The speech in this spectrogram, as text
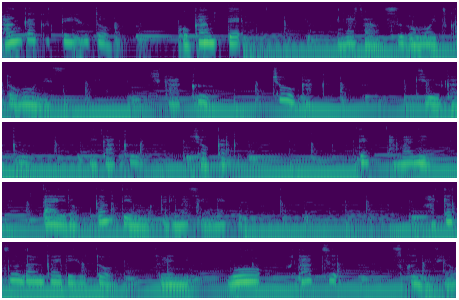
感覚っていうと五感って皆さんすぐ思いつくと思うんです。視覚聴覚嗅覚味覚触覚。でたまに第六感っていうのもありますよね。発達の段階で言うとそれにもう2つつくんですよ。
